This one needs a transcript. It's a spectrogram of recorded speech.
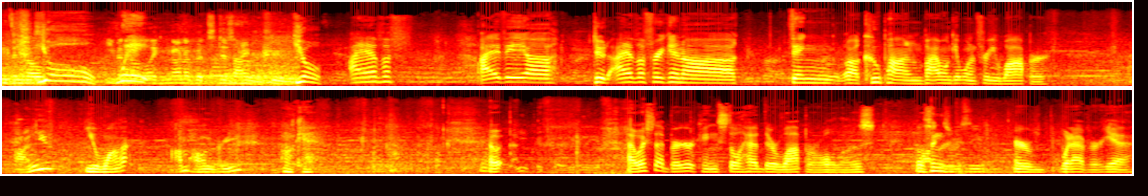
Even though, Yo, even wait, though like none of it's designer shoes. yo, I have a, f- I have a, uh, dude, I have a freaking uh thing uh, coupon buy one get one free Whopper. On you? You want? I'm hungry. Okay. I, I wish that Burger King still had their Whopperolas. Those things, Whopper or whatever, yeah,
